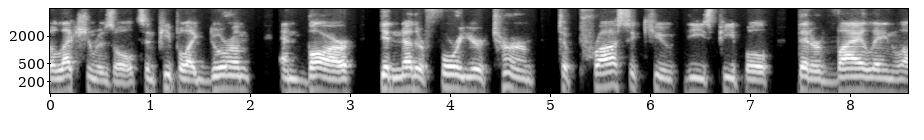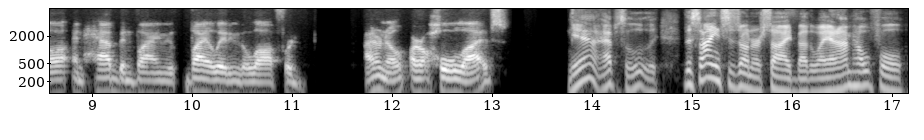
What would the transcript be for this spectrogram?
election results and people like Durham and Barr get another four year term to prosecute these people that are violating law and have been violating, violating the law for, I don't know, our whole lives. Yeah, absolutely. The science is on our side, by the way, and I'm hopeful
